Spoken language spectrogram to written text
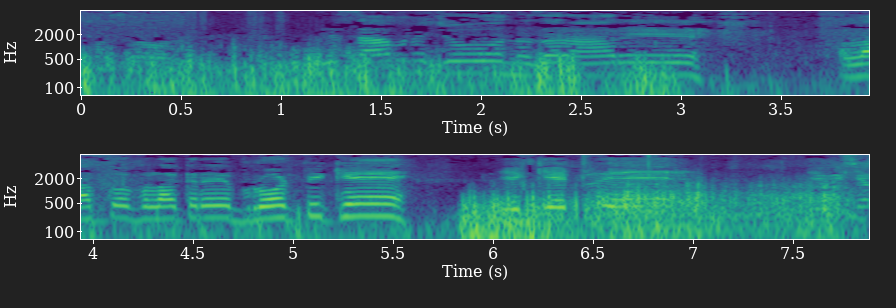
ये सामने जो नज़र आ रहे अल्लाह आपको बुला करे ब्रॉड पिक है, ये केटू है, ये विषय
